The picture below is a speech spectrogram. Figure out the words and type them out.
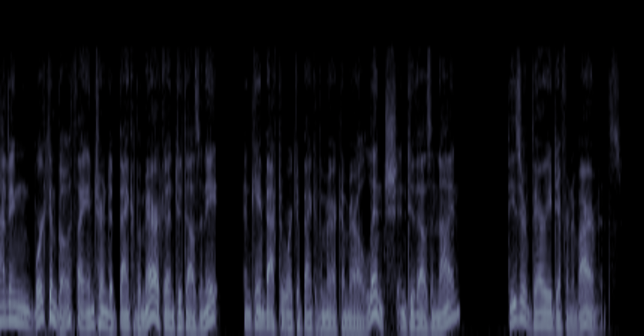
Having worked in both, I interned at Bank of America in 2008 and came back to work at Bank of America Merrill Lynch in 2009. These are very different environments.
